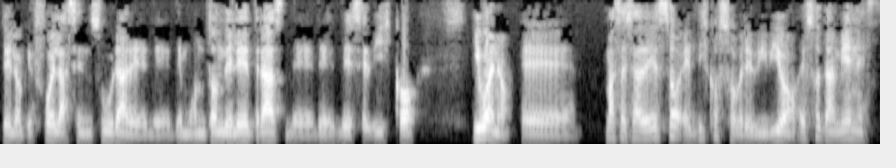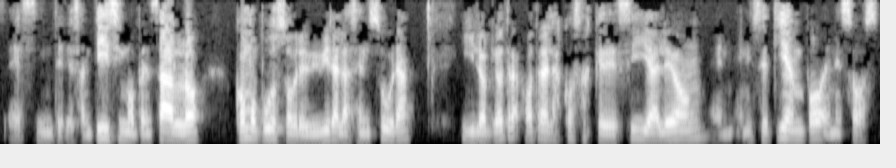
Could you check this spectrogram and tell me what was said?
de lo que fue la censura de, un montón de letras de, ese disco. Y bueno, eh, más allá de eso, el disco sobrevivió. Eso también es, interesantísimo pensarlo, cómo pudo sobrevivir a la censura. Y lo que otra, otra de las cosas que decía León en, ese tiempo, en esos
